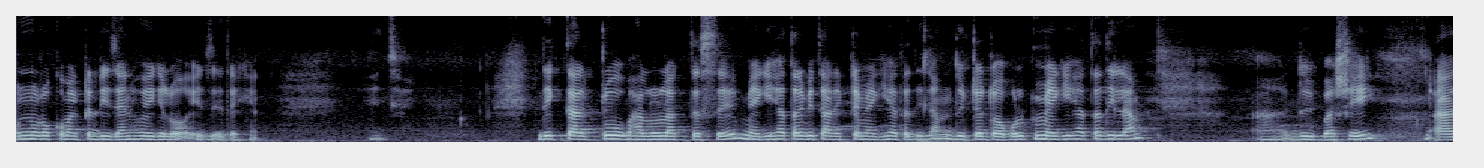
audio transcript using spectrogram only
অন্যরকম একটা ডিজাইন হয়ে গেল। এই যে দেখেন। দেখতে আরেকটু ভালো লাগতেছে। ম্যাগি হাতার ভিতরে আরেকটা ম্যাগি হাতা দিলাম, দুইটা ডবল ম্যাগি হাতা দিলাম দুই পাশেই। আর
